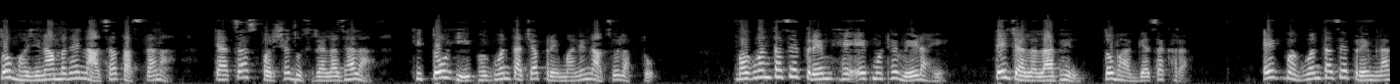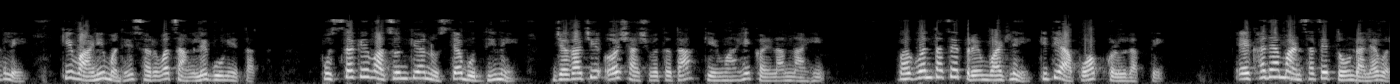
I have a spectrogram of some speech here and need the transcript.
तो भजनामध्ये नाचत असताना त्याचा स्पर्श दुसऱ्याला झाला की तोही भगवंताच्या प्रेमाने नाचू लागतो. भगवंताचे प्रेम हे एक मोठे वेड आहे. ते ज्याला लाभेल तो भाग्याचा खरा. एक भगवंताचे प्रेम लागले की वाणीमध्ये सर्व चांगले गुण येतात. पुस्तके वाचून किंवा नुसत्या बुद्धीने जगाची अशाश्वतता केव्हाही कळणार नाही. भगवंताचे प्रेम वाढले की ती आपोआप कळू लागते. एखाद्या माणसाचे तोंड आल्यावर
